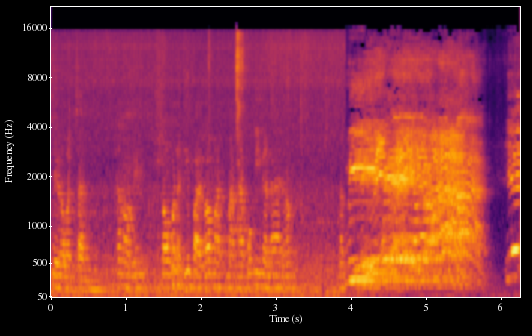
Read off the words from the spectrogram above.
เจอกันวันจันทร์ถ้าน้องนี่น้องคนไหนที่ไปก็มามาทานพวกพี่กันได้เนาะมีเพลงมาเย้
